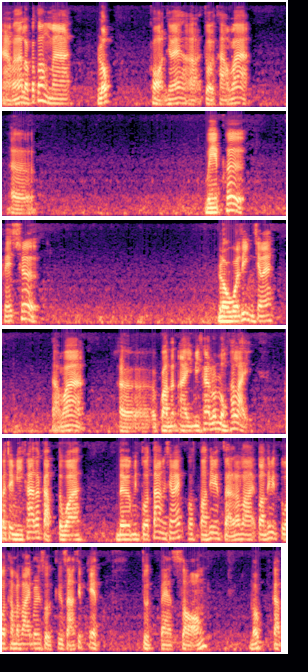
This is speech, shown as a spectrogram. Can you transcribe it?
อ่าเพราะนั้นเราก็ต้องมาลบก่อนใช่ไหมอ่าโจทย์ถามว่าเอ่อ vapor pressure lowering ใช่ไหมถามว่า ความดันไอมีค่าลดลงเท่าไหร่ ก็จะมีค่าเท่ากับตัวเดิมเป็นตัวตั้งใช่ไหมตอนที่เป็นสารละลายตอนที่เป็นตัวทำละลายบริสุทธิ์คือ 31.82 ลบกับ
